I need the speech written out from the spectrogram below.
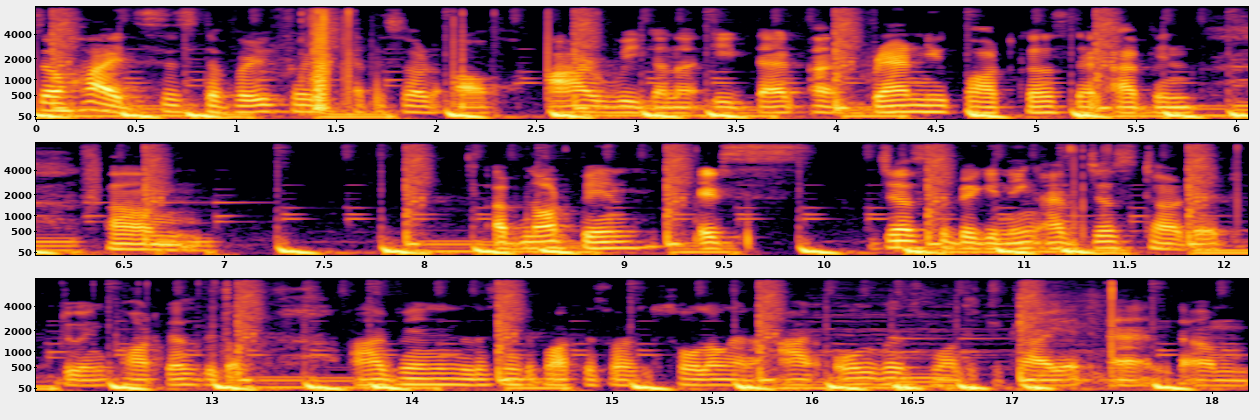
So, hi, this is the very first episode of Are We Gonna Eat That? A brand new podcast that I've been, um, I've not been, it's just the beginning. I've just started doing podcasts because I've been listening to podcasts for so long and I always wanted to try it, and um,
